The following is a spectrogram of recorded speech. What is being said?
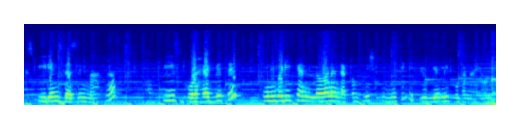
experience doesn't matter, uh, please go ahead with it anybody can learn and accomplish anything if you really put an eye on it.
